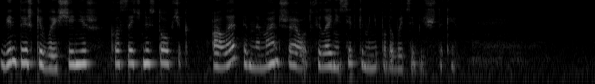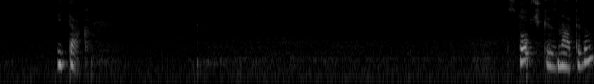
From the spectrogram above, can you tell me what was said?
Він трішки вищий, ніж класичний стовпчик, але, тим не менше, от філейні сітки мені подобаються більш таки. І так. Стовпчики з накидом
